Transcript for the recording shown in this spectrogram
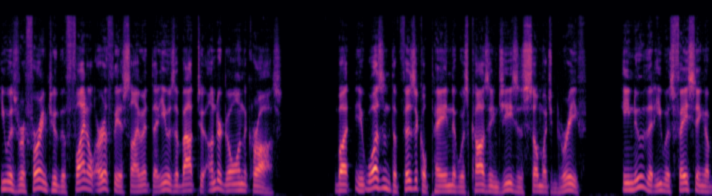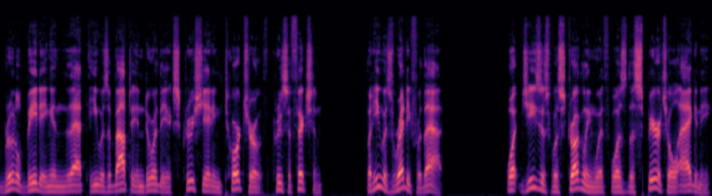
He was referring to the final earthly assignment that he was about to undergo on the cross. But it wasn't the physical pain that was causing Jesus so much grief. He knew that he was facing a brutal beating and that he was about to endure the excruciating torture of crucifixion. But he was ready for that. What Jesus was struggling with was the spiritual agony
